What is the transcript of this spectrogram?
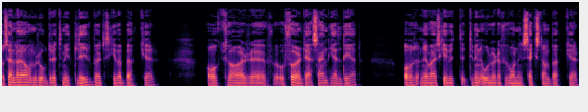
Och sen la jag om rodret i mitt liv, började skriva böcker och har eh, och föreläsa en hel del. Och nu har jag skrivit till min oerhörda förvåning 16 böcker.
